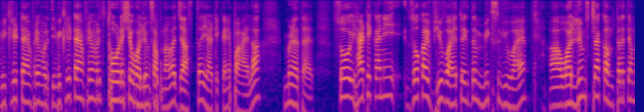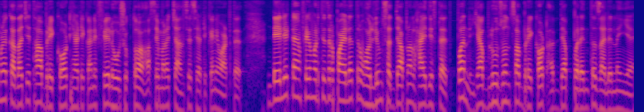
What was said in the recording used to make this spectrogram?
विकली टाईम फ्रेमवरती विकली टाईम फ्रेमवरती थोडेसे व्हॉल्यूम्स आपल्याला जास्त ह्या ठिकाणी पाहायला मिळत आहेत. सो ह्या ठिकाणी जो काही व्ह्यू आहे तो एकदम मिक्स व्ह्यू आहे. व्हॉल्यूम्सच्या कमतरतेमुळे कदाचित हा ब्रेकआउट ह्या ठिकाणी फेल होऊ शकतो असे मला चान्सेस या ठिकाणी वाटत आहेत. डेली टाईम फ्रेमवरती जर पाहिलं तर व्हॉल्यूम सध्या आपल्याला हाय दिसत आहेत पण ह्या ब्लू झोनचा ब्रेकआउट अद्यापपर्यंत झालेला नाही आहे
